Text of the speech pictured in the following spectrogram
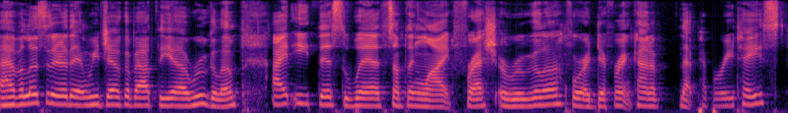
I have a listener that we joke about the uh, arugula. I'd eat this with something like fresh arugula for a different kind of that peppery taste.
